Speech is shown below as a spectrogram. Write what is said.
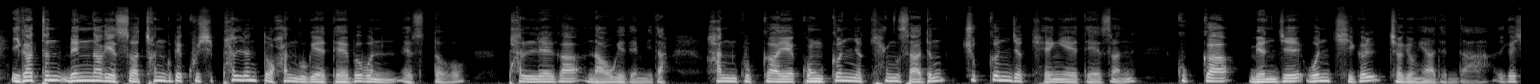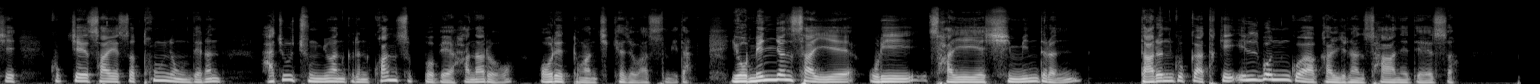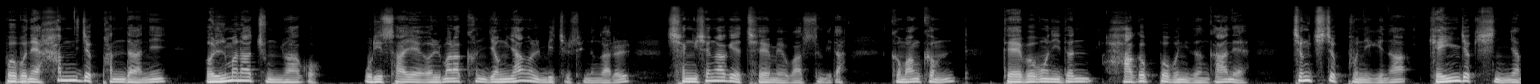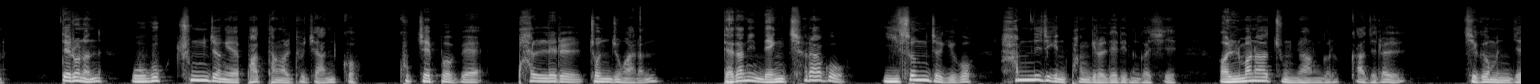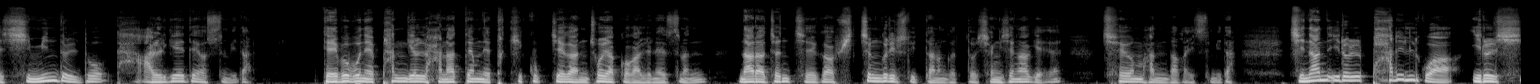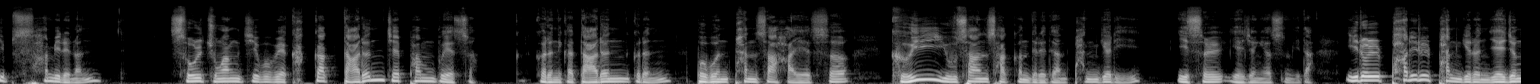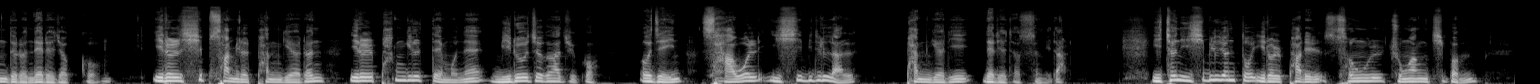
이 같은 맥락에서 1998년도 한국의 대법원에서도 판례가 나오게 됩니다. 한 국가의 공권력 행사 등 주권적 행위에 대해서는 국가 면제 원칙을 적용해야 된다. 이것이 국제사회에서 통용되는 아주 중요한 그런 관습법의 하나로 오랫동안 지켜져 왔습니다. 요 몇 년 사이에 우리 사회의 시민들은 다른 국가 특히 일본과 관련한 사안에 대해서 법원의 합리적 판단이 얼마나 중요하고 우리 사회에 얼마나 큰 영향을 미칠 수 있는가를 생생하게 체험해 왔습니다. 그만큼 대법원이든 하급법원이든 간에 정치적 분위기나 개인적 신념 때로는 우국 충정에 바탕을 두지 않고 국제법의 판례를 존중하는 대단히 냉철하고 이성적이고 합리적인 판결을 내리는 것이 얼마나 중요한 것까지를 지금은 이제 시민들도 다 알게 되었습니다. 대부분의 판결 하나 때문에 특히 국제간 조약과 관련해서는 나라 전체가 휘청거릴 수 있다는 것도 생생하게 체험한 바가 있습니다. 지난 1월 8일과 1월 13일에는 서울중앙지법의 각각 다른 재판부에서 그러니까 다른 그런 법원 판사 하에서 거의 유사한 사건들에 대한 판결이 있을 예정이었습니다. 1월 8일 판결은 예정대로 내려졌고 1월 13일 판결은 1월 판결 때문에 미뤄져 가지고 어제인 4월 21일 날 판결이 내려졌습니다. 2021년도 1월 8일 서울중앙지법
